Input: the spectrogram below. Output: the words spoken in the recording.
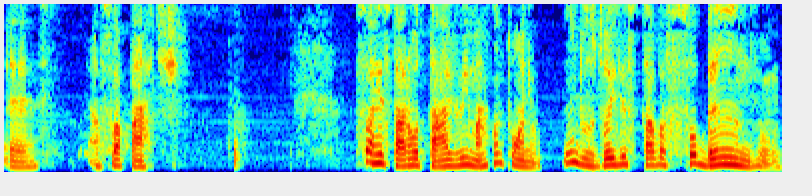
é, a sua parte. Só restaram Otávio e Marco Antônio. Um dos dois estava sobrando.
